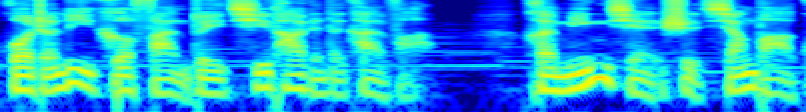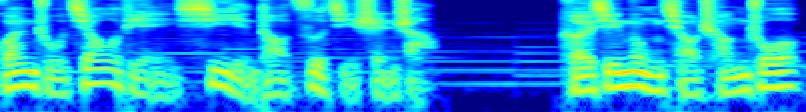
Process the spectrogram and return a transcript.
或者立刻反对其他人的看法，很明显是想把关注焦点吸引到自己身上。可惜弄巧成拙，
